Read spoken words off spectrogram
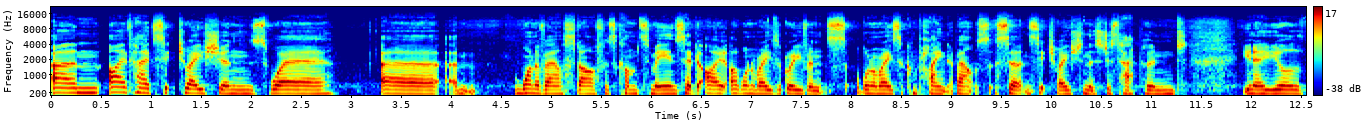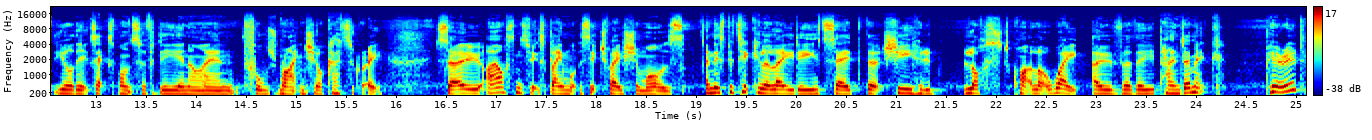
Um, I've had situations where uh, um, one of our staff has come to me and said, I, I want to raise a grievance, I want to raise a complaint about a certain situation that's just happened. You know, you're, you're the exec sponsor for D&I and falls right into your category. So I asked them to explain what the situation was. And this particular lady had said that she had lost quite a lot of weight over the pandemic period.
